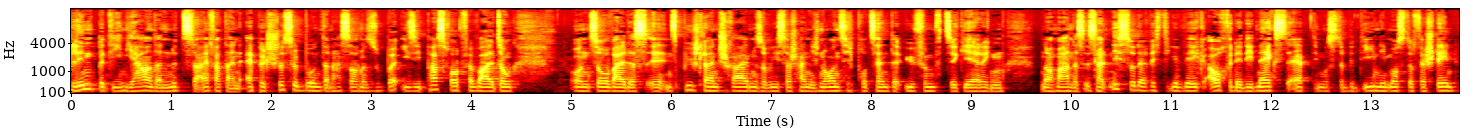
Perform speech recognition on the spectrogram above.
blind bedienen. Ja, und dann nützt du einfach deinen Apple-Schlüsselbund, dann hast du auch eine super easy Passwortverwaltung und so, weil das äh, ins Büchlein schreiben, so wie es wahrscheinlich 90 Prozent der Ü50-Jährigen noch machen, das ist halt nicht so der richtige Weg. Auch wieder die nächste App, die musst du bedienen, die musst du verstehen.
